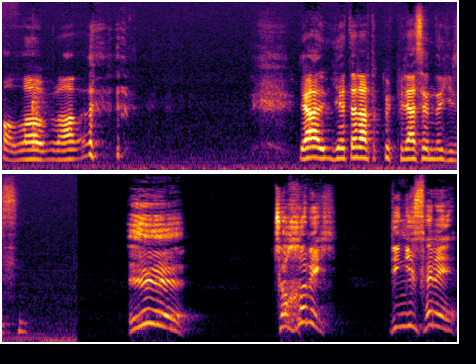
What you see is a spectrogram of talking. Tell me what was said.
Allah'ım rahat. ya yeter artık bir plasen de girsin. Çok komik. Dingil seni.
